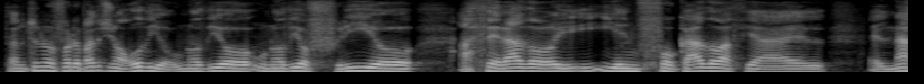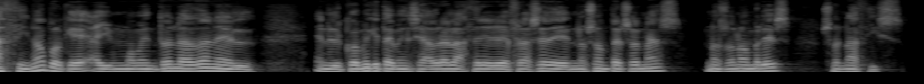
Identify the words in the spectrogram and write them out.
tanto no furor patrio, sino odio, un odio, un odio frío, acerado y, y enfocado hacia el, el nazi, ¿no? Porque hay un momento dado en el, en el cómic que también se abre la célebre frase de no son personas, no son hombres, son nazis.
